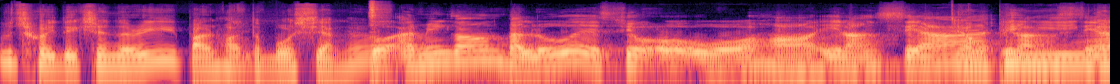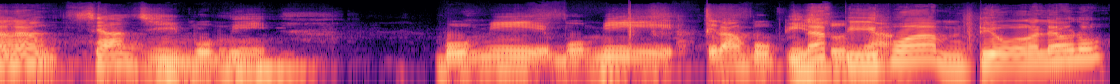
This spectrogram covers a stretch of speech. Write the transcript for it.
你吹 dictionary 办法都冇上啊！我 I mean 讲，白佬嘅小学我嗬，伊人写用拼音嘅写字冇咪。 冇咪冇咪，伊人冇鼻酸啊！鼻花唔掉咗了咯，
